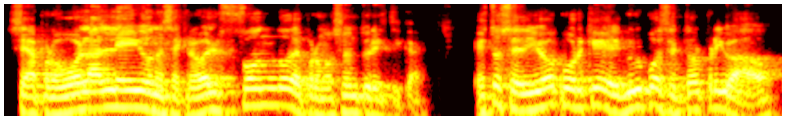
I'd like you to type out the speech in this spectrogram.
se aprobó la ley donde se creó el Fondo de Promoción Turística. Esto se dio porque el grupo del sector privado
